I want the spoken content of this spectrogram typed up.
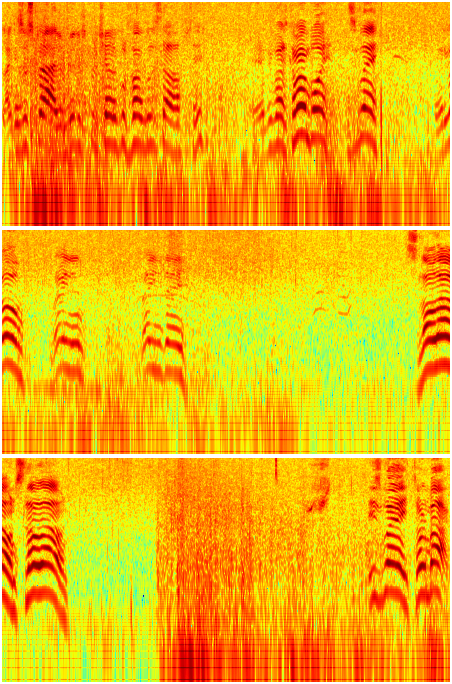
like and subscribe. And really cool channel, cool fun, cool stuff. See? Everybody, come on, boy. This way. Gotta go. Raining. Rainy day. Slow down, slow down. This way, turn back.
